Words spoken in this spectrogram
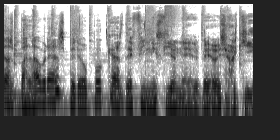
Muchas palabras, pero pocas definiciones veo yo aquí.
